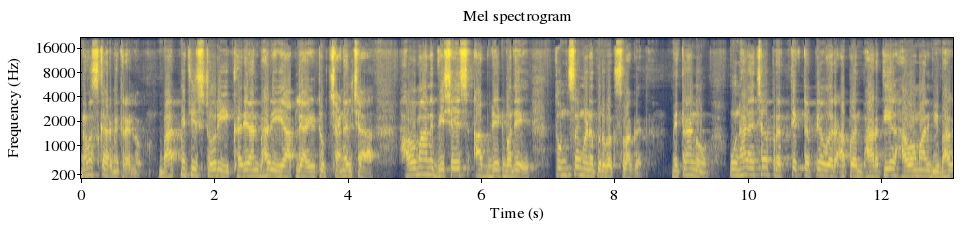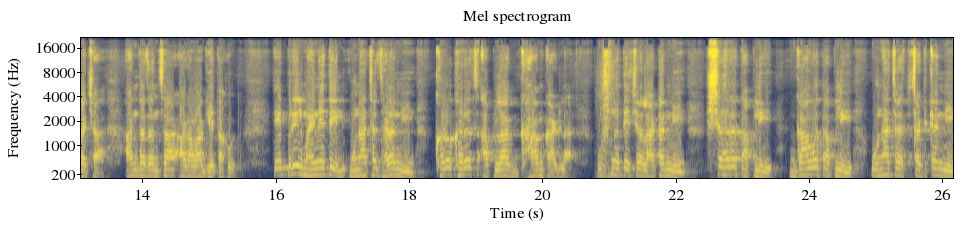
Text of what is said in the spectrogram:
नमस्कार मित्रांनो. बातमीची स्टोरी खरी आणि भारी या आपल्या युट्यूब चॅनलच्या हवामान विशेष अपडेटमध्ये तुमचं मनपूर्वक स्वागत. मित्रांनो उन्हाळ्याच्या प्रत्येक टप्प्यावर आपण भारतीय हवामान विभागाच्या अंदाजांचा आढावा घेत आहोत. एप्रिल महिन्यातील उन्हाच्या झळांनी खरोखरच आपला घाम काढला. उष्णतेच्या लाटांनी शहर तापली गावं तापली उन्हाच्या चटक्यांनी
